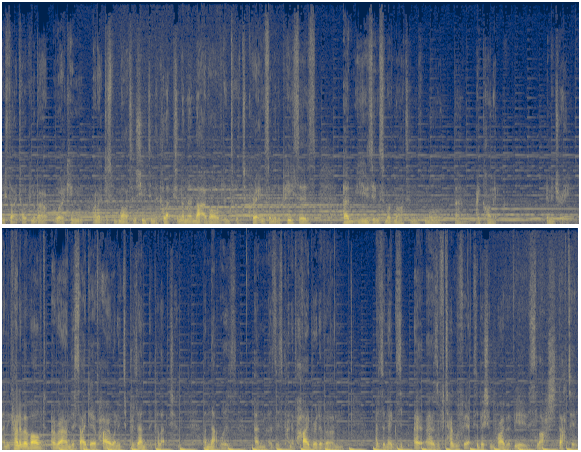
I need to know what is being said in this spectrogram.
We started talking about working on it just with Martin shooting the collection and then that evolved into creating some of the pieces um, using some of Martin's more um, iconic imagery. And it kind of evolved around this idea of how I wanted to present the collection and that was um, as this kind of hybrid of um, as an uh, as a photography exhibition private view slash static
